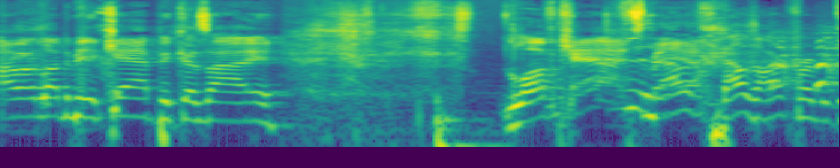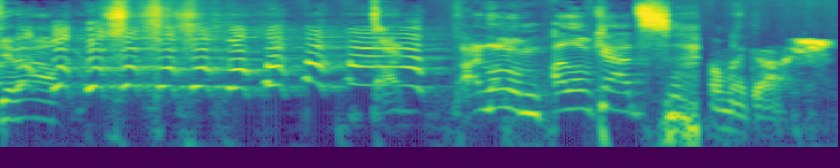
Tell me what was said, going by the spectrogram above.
I would love to be a cat because I love cats, that, man. was, that was hard for him to get out. I, I love him. I love cats. Oh my gosh.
